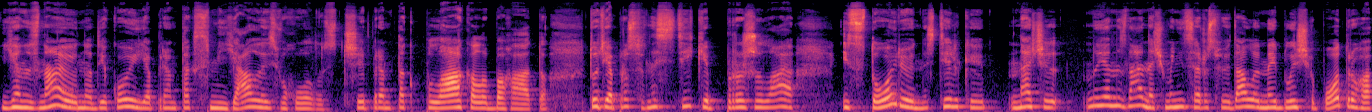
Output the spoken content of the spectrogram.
я не знаю, над якою я прям так сміялась в голос, чи прям так плакала багато. Тут я просто настільки прожила історію, настільки, наче. Ну, я не знаю, наче мені це розповідала найближча подруга,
